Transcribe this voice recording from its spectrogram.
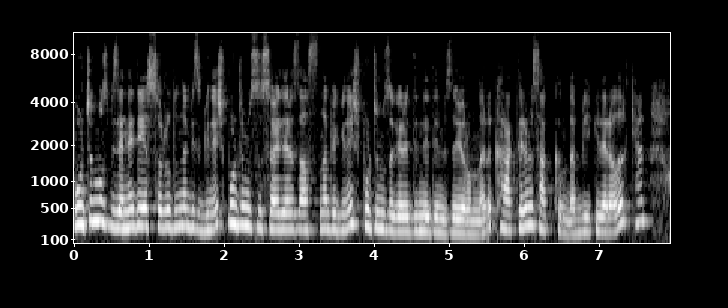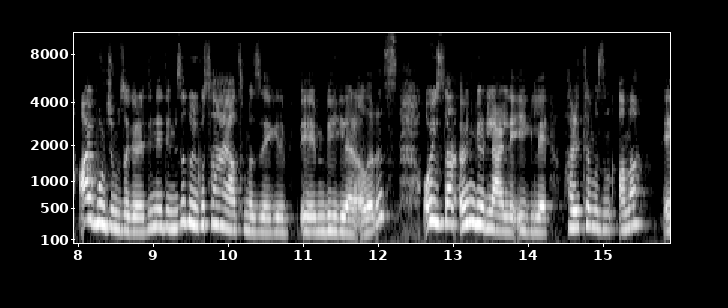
Burcumuz bize ne diye sorulduğunda biz güneş burcumuzu söyleriz aslında ve güneş burcumuza göre dinlediğimizde yorumları karakterimiz hakkında bilgiler alırken ay burcumuza göre dinlediğimizde duygusal hayatımızla ilgili bilgiler alırız. O yüzden öngörülerle ilgili haritamızın ana e,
